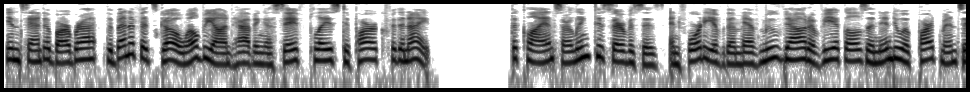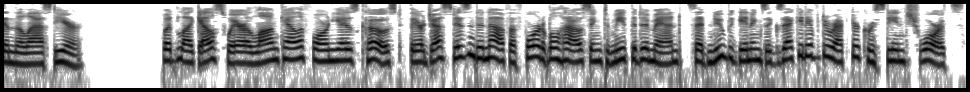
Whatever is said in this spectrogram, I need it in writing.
In Santa Barbara, the benefits go well beyond having a safe place to park for the night. The clients are linked to services, and 40 of them have moved out of vehicles and into apartments in the last year. But like elsewhere along California's coast, there just isn't enough affordable housing to meet the demand, said New Beginnings Executive Director Kristine Schwartz.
